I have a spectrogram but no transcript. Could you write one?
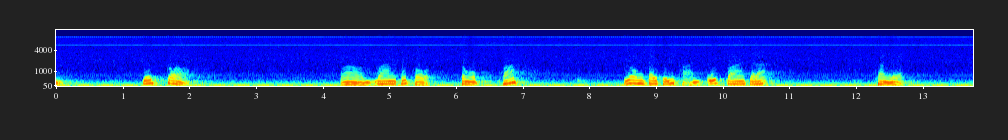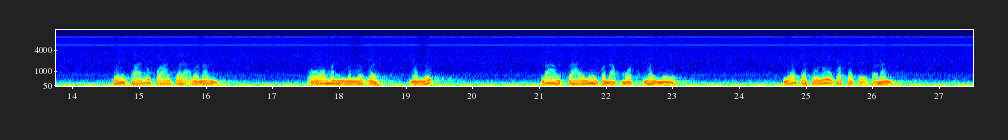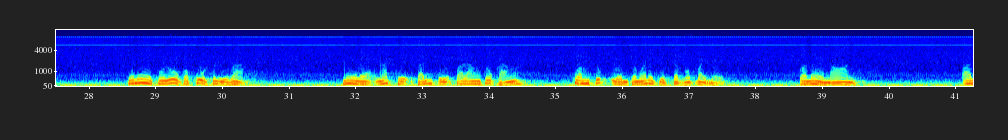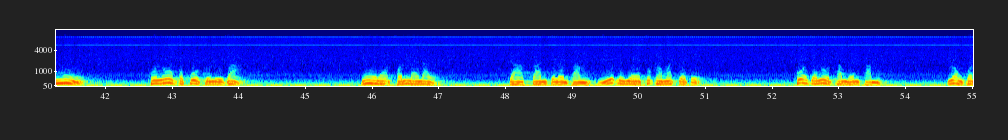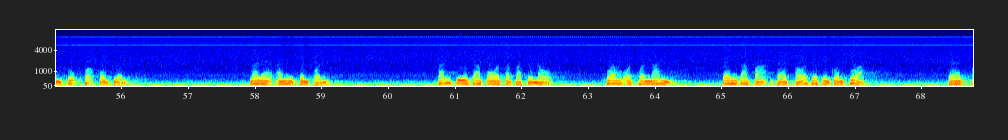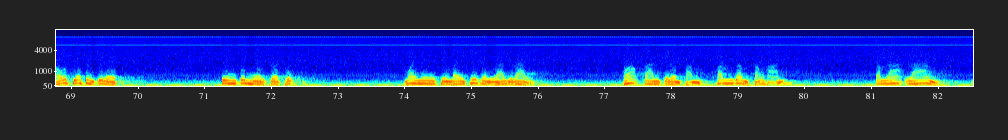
จิตก็วางพุทโธสงบพับลงไปถึงฐานอุปาจระขั้งแรก ถึงฐานอุปาจระเหล่านั้น โอ้มันมันลึกเลยมันลึก ร่างกายนี่ก็ดับหมดไม่มี เหลือแต่ผู้ลูกกับสติเท่านั้น ทีนี้ผู้ลูกก็พูดขึ้นอีกว่า นี่แหละนัตถิสันติพลังสุขขัง ความสุขเอื่นเสมอได้จิตสงบไม่เมื่ก็แน่นอน อันนี้ผู้ลูกก็พูดขึ้นอีกว่า นี่แหละผลใดๆ จากการเจริญธรรมยิริเยทุกขมัจเจติผู้จะรู้ทำเห็นธรรมล่วงพ้นทุกข์เพราะความเพียรนั่นแหละอันนี้เป็นผลขันตีตาโปตปัสสโน ความอดทนนั้น เป็นตาปะแผดเผาเสียซึ่งความชั่วแผดเผาเสียซึ่งกิเลสซึ่งเป็นเหตุเกิดทุกข์ไม่มีสิ่งใดที่จะเหลืออยู่ได้ เพราะการเจริญธรรมทำย่อมสังหารชำระล้าง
